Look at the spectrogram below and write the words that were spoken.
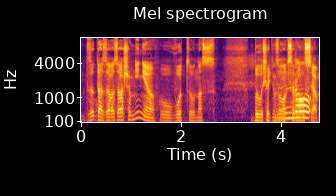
да, за, за ваше мнение. Вот у нас был еще один звонок, Но сорвался.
